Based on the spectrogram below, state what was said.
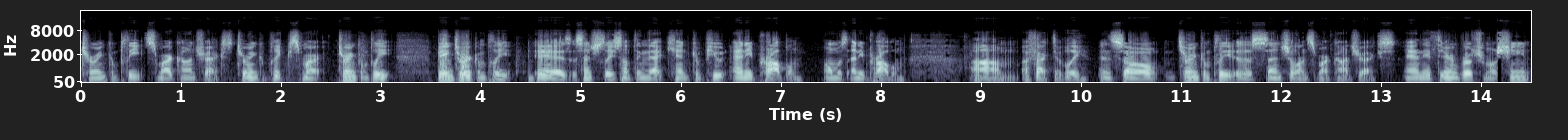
Turing-complete smart contracts. Turing-complete smart Turing-complete being Turing-complete is essentially something that can compute any problem, almost any problem, um, effectively. And so Turing-complete is essential in smart contracts. And the Ethereum virtual machine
